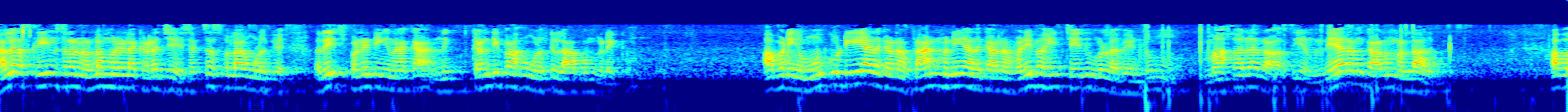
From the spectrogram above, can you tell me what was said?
நல்ல ஸ்கிரீன்ஸ் எல்லாம் நல்ல முறையில கிடைச்சு சக்சஸ்ஃபுல்லா உங்களுக்கு ரீச் பண்ணிட்டீங்கன்னாக்கா கண்டிப்பாக உங்களுக்கு லாபம் கிடைக்கும். அப்ப நீங்க முன்கூட்டியே அதுக்கான பிளான் பண்ணி அதுக்கான வழிவகை செய்து கொள்ள வேண்டும். மகர ராசி நேரம் காலம் நல்லா இருக்கு. அப்போ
